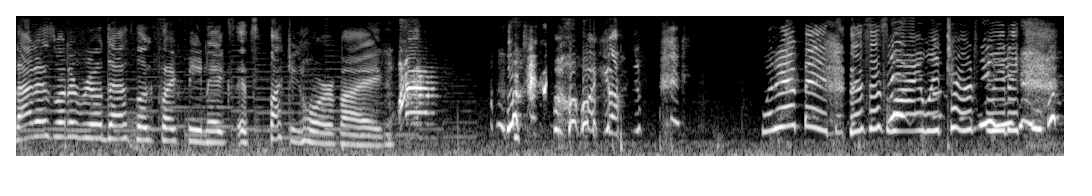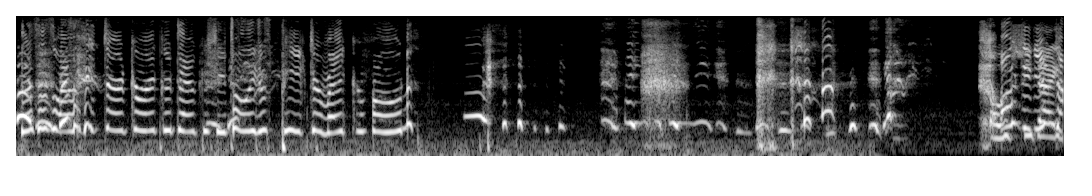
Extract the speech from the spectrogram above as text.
That is what a real death looks like, Phoenix. It's fucking horrifying. oh my god. What happened? This is why we turned Phoenix. This is why we turned Karika down because she totally just peeked her microphone. oh, Oh, she did you died die?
